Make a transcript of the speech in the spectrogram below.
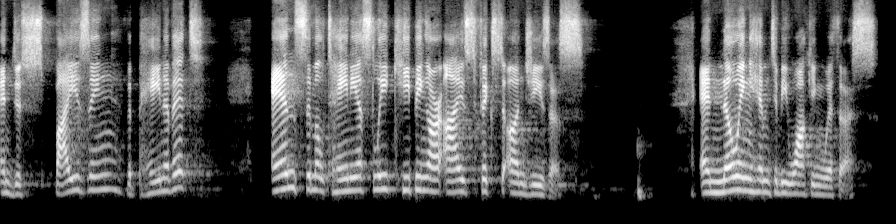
and despising the pain of it, and simultaneously keeping our eyes fixed on Jesus and knowing Him to be walking with us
